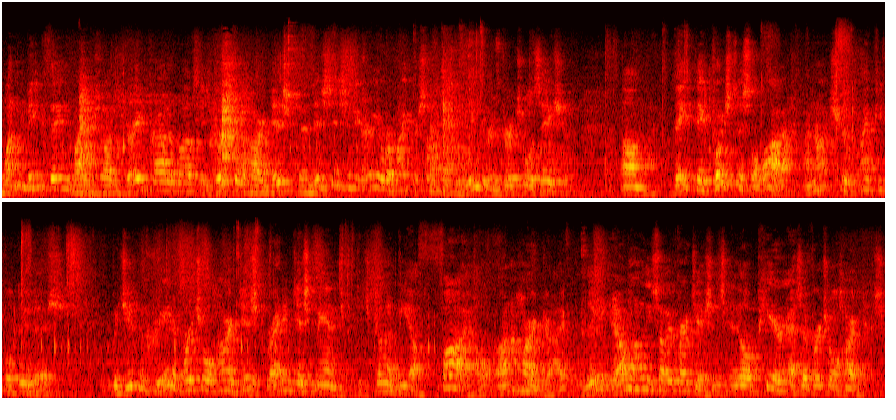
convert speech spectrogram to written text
one big thing Microsoft is very proud about is virtual hard disks, and this is an area where Microsoft is a leader in virtualization. Um, they, they push this a lot. I'm not sure why people do this, but you can create a virtual hard disk right in Disk management. It's going to be a file on a hard drive living in one of these other partitions, and it'll appear as a virtual hard disk.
